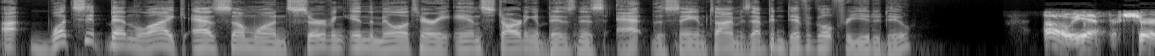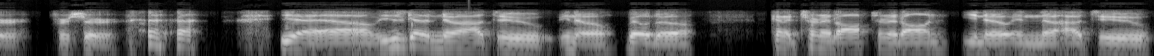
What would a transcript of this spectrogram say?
uh, what's it been like as someone serving in the military and starting a business at the same time? Has that been difficult for you to do? Oh yeah, for sure, for sure. yeah, um, you just got to know how to, you know, be able to kind of turn it off, turn it on, you know, and know how to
